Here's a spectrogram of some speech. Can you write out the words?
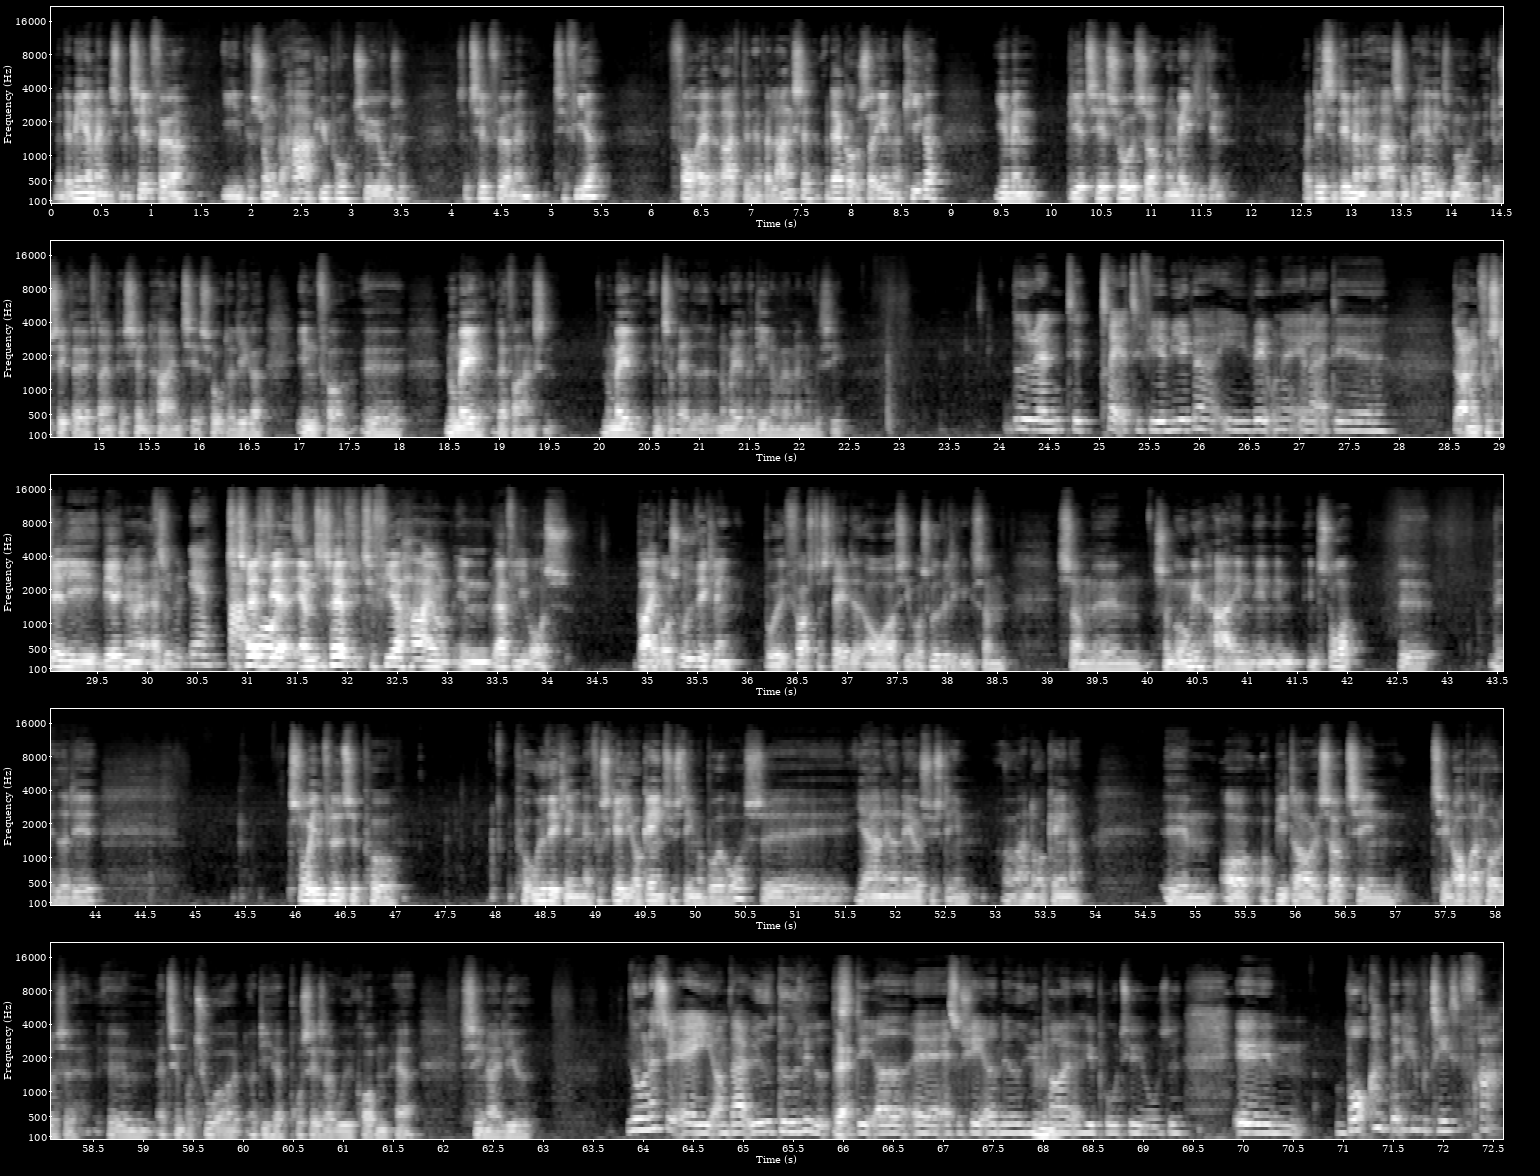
Men der mener man, hvis man tilfører i en person, der har hypotyreose, så tilfører man T4 for at rette den her balance, og der går du så ind og kigger, jamen bliver TSH'et så normalt igen. Og det er så det, man har som behandlingsmål, at du sigter efter, at en patient har en TSH, der ligger inden for øh, normal referencen, normal intervallet, eller normal værdien, hvad man nu vil sige. Ved du, hvordan til 3 til 4 virker i vævne, eller er det... Øh, der er nogle forskellige virkninger. Altså, ja, bare til 3 til 4, jamen, til 3 til 4 har jo en, i hvert fald i vores, bare i vores udvikling, både i fosterstadiet og også i vores udvikling som, som, øh, som unge, har en, en, en, en stor, øh, hvad hedder det, stor indflydelse på, på udviklingen af forskellige organsystemer, både vores øh, hjerne- og nervesystem og andre organer, øh, og, og bidrager så til en, til en opretholdelse øh, af temperatur og, og de her processer ude i kroppen her senere i livet. Nu undersøger I, om der er øget dødelighed ja. decideret, øh, associeret med hyper- mm. og hypotyreose. Øh, hvor kom den hypotese fra?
